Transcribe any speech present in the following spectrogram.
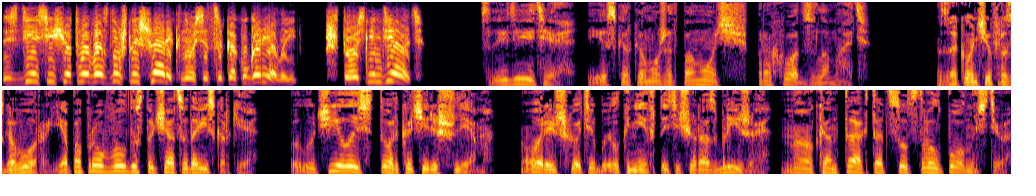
«Здесь еще твой воздушный шарик носится, как угорелый. Что с ним делать?» «Следите, искорка может помочь проход взломать». Закончив разговор, я попробовал достучаться до искорки. Получилось только через шлем. Оридж хоть и был к ней в тысячу раз ближе, но контакт отсутствовал полностью.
